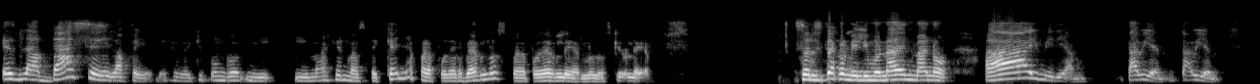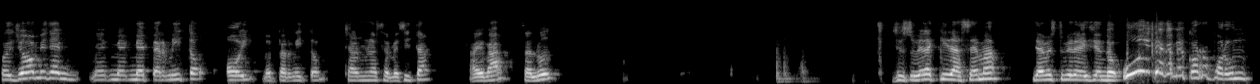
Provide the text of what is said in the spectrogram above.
es la base de la fe. Déjenme, aquí pongo mi imagen más pequeña para poder verlos, para poder leerlos, los quiero leer. Solicita con mi limonada en mano. Ay, Miriam, está bien, está bien. Pues yo, miren, me, permito, hoy me permito echarme una cervecita. Ahí va, salud. Si estuviera aquí la Sema, ya me estuviera diciendo, uy, déjame corro por un,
